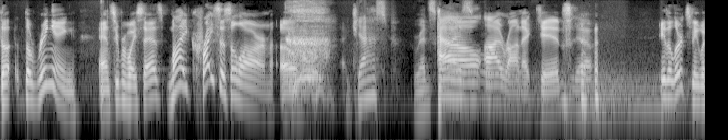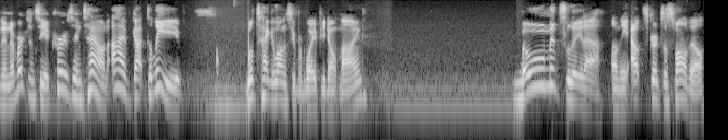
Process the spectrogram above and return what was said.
The the ringing, and Superboy says, "My crisis alarm." Oh, Gasp. Red skies. how ironic, kids! Yeah. It alerts me when an emergency occurs in town. I've got to leave. We'll tag along, Superboy, if you don't mind. Moments later, on the outskirts of Smallville,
